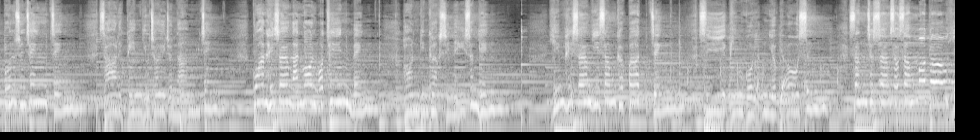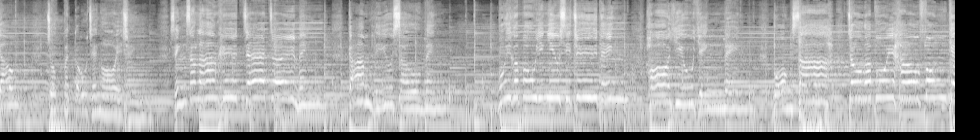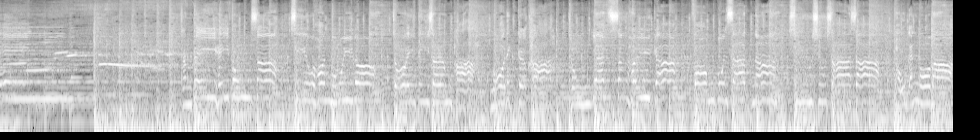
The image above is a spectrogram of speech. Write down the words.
本算清净，沙粒偏要吹进眼睛。关起双眼安我天命，看见却是你身影。掩起双耳心却不静，思忆飘过隐约有声。伸出双手什么都有，捉不到这爱情，承受冷血这罪名，减了寿命。每个报应要是注定，可要认命。黄沙做我背后风景，曾披起风沙，笑看每个在地上爬。我的脚下，从一生虚假放半刹那，潇潇洒洒，抱紧我吧。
